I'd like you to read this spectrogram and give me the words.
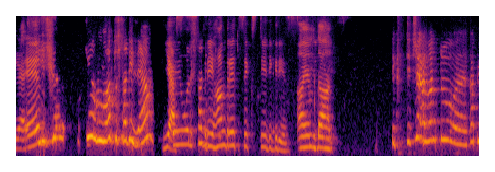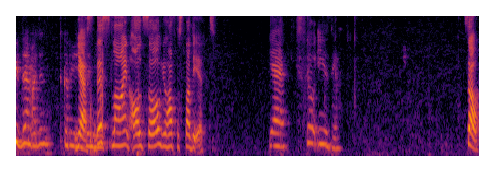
Yes. Is Teacher, teacher, we want to study them. yes, We will study. 360 degrees. I am done. Teacher, I want to uh, copy them. I didn't copy Yes, them. this line also you have to study it. Yes, so easy. So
